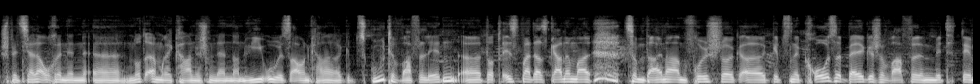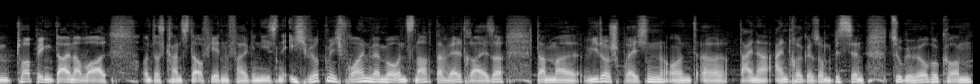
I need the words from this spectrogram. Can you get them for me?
speziell auch in den äh, nordamerikanischen Ländern wie USA und Kanada gibt's gute Waffelläden. Äh, dort isst man das gerne mal zum Diner am Frühstück. Äh, gibt's eine große belgische Waffel mit dem Topping deiner Wahl und das kannst du auf jeden Fall genießen. Ich würde mich freuen, wenn wir uns nach der Weltreise dann mal widersprechen und äh, deine Eindrücke so ein bisschen zu Gehör bekommen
